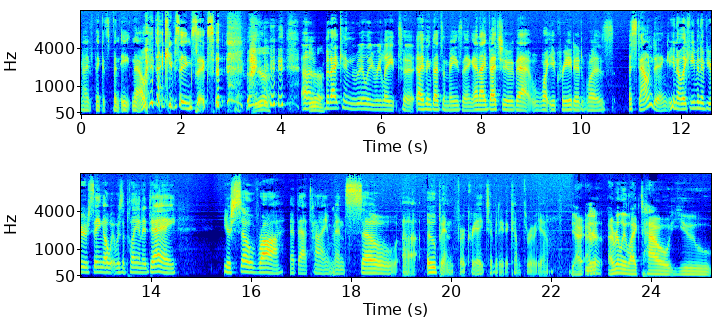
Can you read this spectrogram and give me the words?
i think it's been eight now. I keep saying six. But, yeah. um, yeah. but i can really relate to i think that's amazing. And i bet you that what you created was astounding. You know, like even if you're saying, oh, it was a play in a day, you're so raw at that time and so uh, open for creativity to come through you. Yeah, I, yeah. I, I, really liked how you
